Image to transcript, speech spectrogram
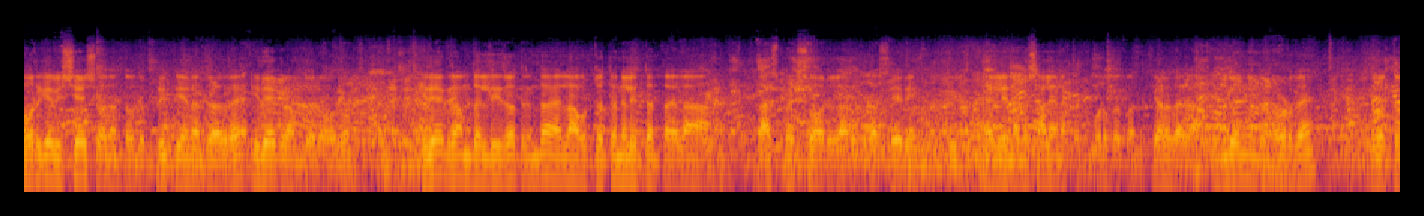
ಅವರಿಗೆ ವಿಶೇಷವಾದಂಥ ಒಂದು ಪ್ರೀತಿ ಏನಂತ ಹೇಳಿದ್ರೆ ಇದೇ ಗ್ರಾಮದವರು ಅವರು. ಇದೇ ಗ್ರಾಮದಲ್ಲಿ ಇರೋದ್ರಿಂದ ಎಲ್ಲ ಅವ್ರ ಜೊತೆಯಲ್ಲಿದ್ದಂಥ ಎಲ್ಲ ಕ್ಲಾಸ್ಮೇಟ್ಸು ಅವರೆಲ್ಲರೂ ಕೂಡ ಸೇರಿ ಇಲ್ಲಿ ನಮ್ಮ ಶಾಲೆಯನ್ನು ಕಟ್ಕೊಡ್ಬೇಕು ಅಂತ ಕೇಳಿದಾಗ ಹಿಂದೂ ಮುಂದೆ ನೋಡಿದೆ ಇವತ್ತು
